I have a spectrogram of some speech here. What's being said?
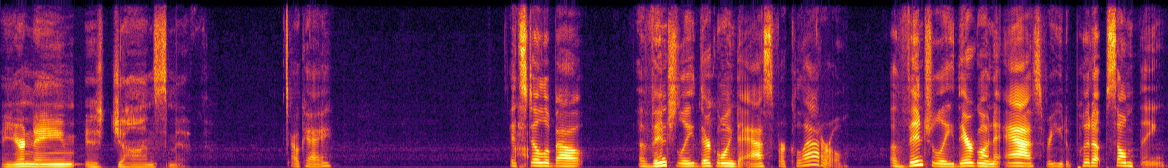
and your name is John Smith? Okay. It's still about eventually they're going to ask for collateral. Eventually they're going to ask for you to put up something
